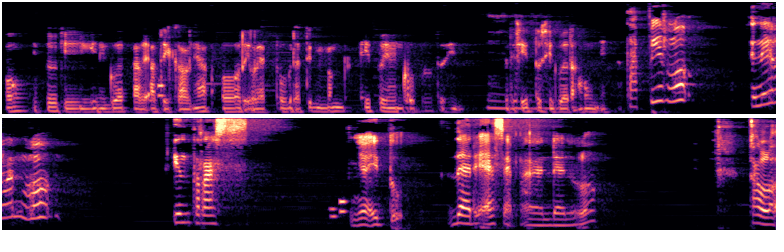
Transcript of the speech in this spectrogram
oh itu gini, gini gue cari artikelnya oh relate. Oh, berarti memang itu yang gue butuhin. Dari Hmm. situ sih gue tahunya. Tapi lo ini kan lo interestnya itu dari SMA dan lo kalau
